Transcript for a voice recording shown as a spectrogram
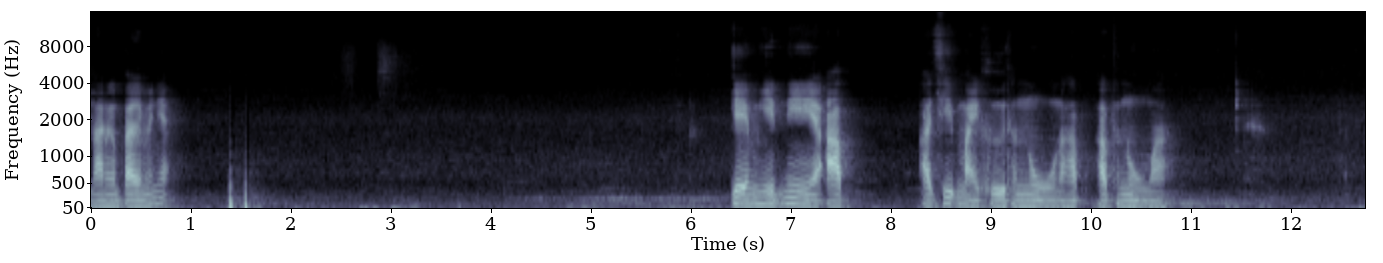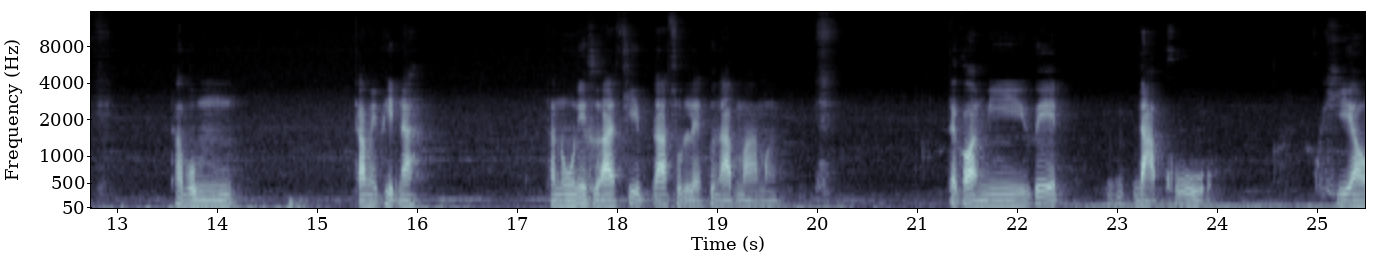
นานเกินไปไหมเนี่ย เกมฮิตนี่อัพอาชีพใหม่คือธนูนะครับ อัพธนูมา ถ้าผมจำไม่ผิดนะ ธนูนี่คืออาชีพล่าสุดเลยเพิ่งอัพมามั้ง แต่ก่อนมีเวทดาบคู่เคียว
